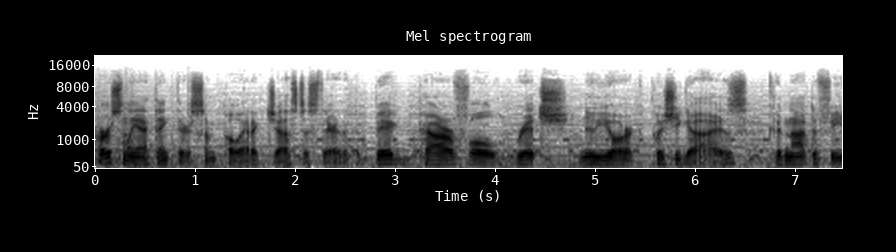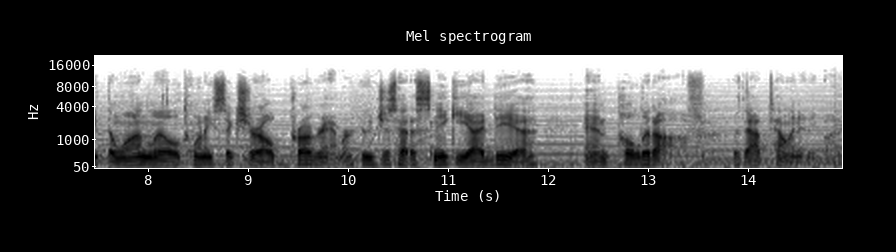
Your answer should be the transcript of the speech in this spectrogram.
Personally, I think there's some poetic justice there that the big, powerful, rich New York pushy guys could not defeat the one little 26 year old programmer who just had a sneaky idea and pulled it off without telling anybody.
